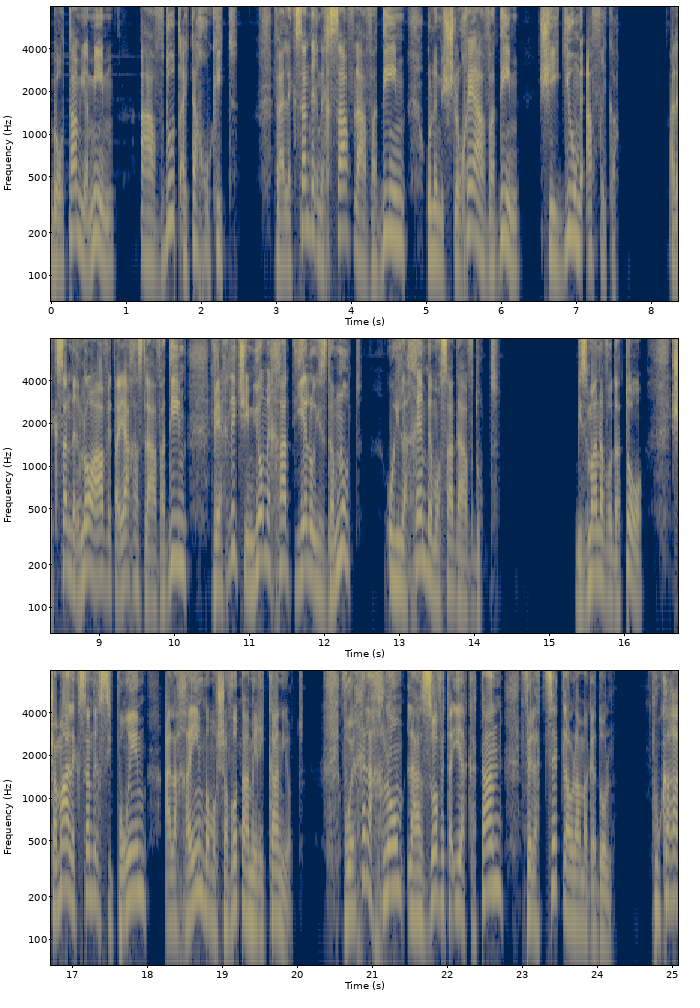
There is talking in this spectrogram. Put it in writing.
באותם ימים העבדות הייתה חוקית, ואלכסנדר נחשף לעבדים ולמשלוחי העבדים שהגיעו מאפריקה. אלכסנדר לא אהב את היחס לעבדים והחליט שאם יום אחד תהיה לו הזדמנות, הוא יילחם במוסד העבדות. בזמן עבודתו שמע אלכסנדר סיפורים על החיים במושבות האמריקניות, והוא החל לחלום לעזוב את האי הקטן ולצאת לעולם הגדול. הוא קרא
